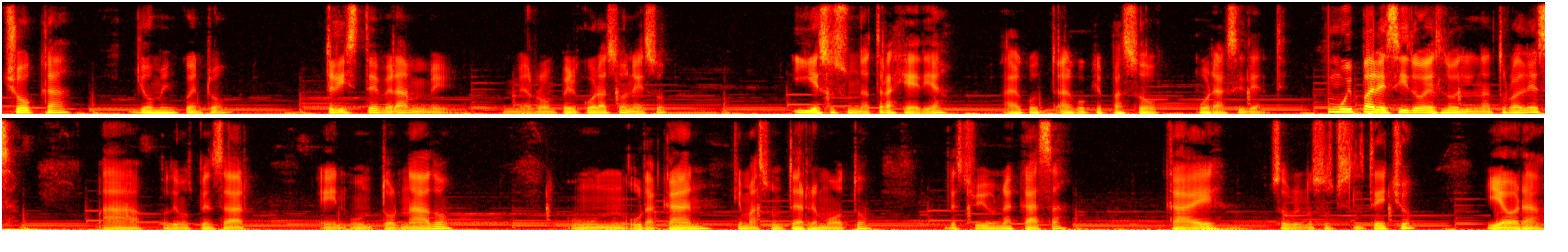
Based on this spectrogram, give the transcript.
choca, yo me encuentro triste, ¿verdad? Me, me rompe el corazón eso. Y eso es una tragedia, algo, algo que pasó por accidente. Muy parecido es lo de la naturaleza. Ah, podemos pensar en un tornado, un huracán, ¿qué más? Un terremoto, destruye una casa, cae sobre nosotros el techo y ahora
